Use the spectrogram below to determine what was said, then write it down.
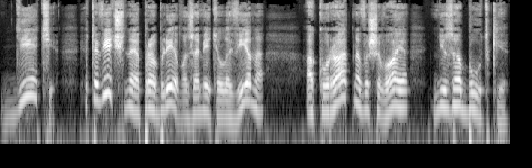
«Дети — это вечная проблема», — заметила Вена, аккуратно вышивая незабудки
